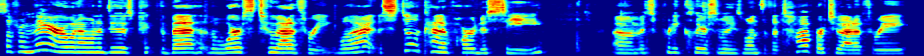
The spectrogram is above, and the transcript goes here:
So from there, what I want to do is pick the best, the worst two out of three. Well, that's still kind of hard to see. Um, it's pretty clear some of these ones at the top are two out of three,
